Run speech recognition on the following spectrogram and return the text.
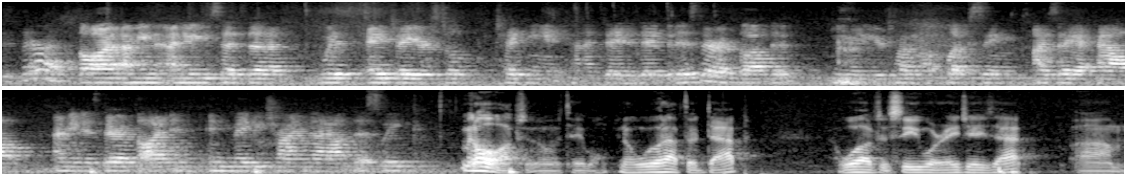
Is there a thought, I mean, I know you said that with AJ, you're still taking it kind of day to day, but is there a thought that, you know, you're talking about flexing Isaiah out? I mean, is there a thought in, in maybe trying that out this week? I mean, all options on the table. You know, we'll have to adapt. We'll have to see where AJ's at. Um,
